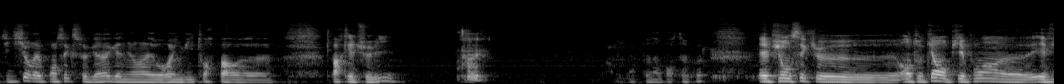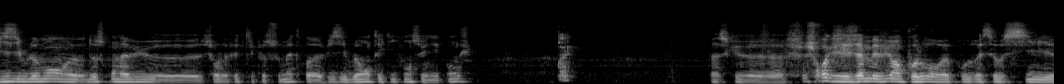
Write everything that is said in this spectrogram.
tu- qui aurait pensé que ce gars-là gagnerait, aurait une victoire par, euh, par clé de cheville Ouais. Un peu n'importe quoi. Et puis on sait que, en tout cas en pied-point, euh, et visiblement, euh, de ce qu'on a vu euh, sur le fait qu'il peut soumettre, euh, visiblement, techniquement, c'est une éponge. Parce que je crois que j'ai jamais vu un poids lourd euh, progresser aussi,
